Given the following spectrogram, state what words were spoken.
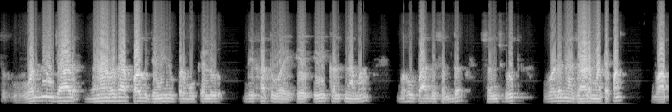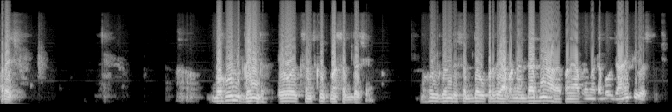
તો વડનું ઝાડ ઘણા બધા પગ જમીન ઉપર મૂકેલું દેખાતું હોય એ- એવી કલ્પનામાં બહુપાદ શબ્દ સંસ્કૃત વડના ઝાડ માટે પણ વાપરે છે. બહુલ ગંધ એવો એક સંસ્કૃતમાં શબ્દ છે. બહુલ ગંધ શબ્દ ઉપરથી આપણને અંદાજ ના આવે, પણ આપણા માટે બહુ જાણીતી વસ્તુ છે.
